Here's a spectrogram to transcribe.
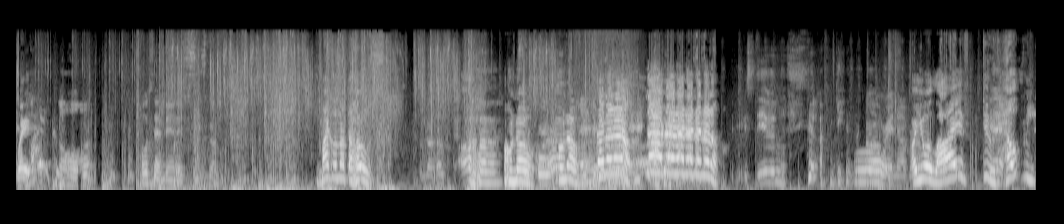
Wait. Michael. Post advantage. Michael's not the host. Uh, Oh no. Oh no. No, no, no, no. No, no, no, no, no, no, no. Steven, I'm getting Whoa. wrong right now, bro. Are you alive? Dude, Yeah. help me.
